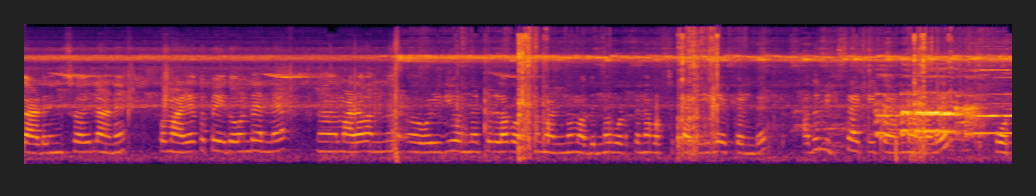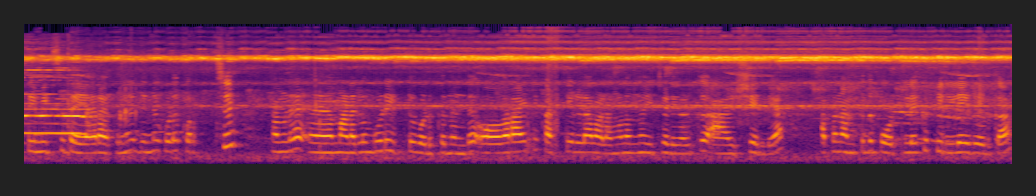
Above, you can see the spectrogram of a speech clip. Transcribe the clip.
ഗാർഡനിങ് സോയിലാണ് ഇപ്പോൾ മഴയൊക്കെ പെയ്തുകൊണ്ട് തന്നെ മഴ വന്ന് ഒഴുകി വന്നിട്ടുള്ള കുറച്ച് മണ്ണും അതിന്റെ കൂടെ തന്നെ കുറച്ച് കരിയിലൊക്കെ ഉണ്ട്. അത് മിക്സ് ആക്കിയിട്ടാണ് നമ്മൾ പോട്ടി മിക്സ് തയ്യാറാക്കുന്നത്. ഇതിന്റെ കൂടെ കുറച്ച് നമ്മൾ മണലും കൂടി ഇട്ട് കൊടുക്കുന്നുണ്ട്. ഓവറായിട്ട് കട്ടിയുള്ള വളങ്ങളൊന്നും ഈ ചെടികൾക്ക് ആവശ്യമില്ല. അപ്പോൾ നമുക്കിത് പോട്ടിലേക്ക് ഫില്ല് ചെയ്ത് കൊടുക്കാം.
